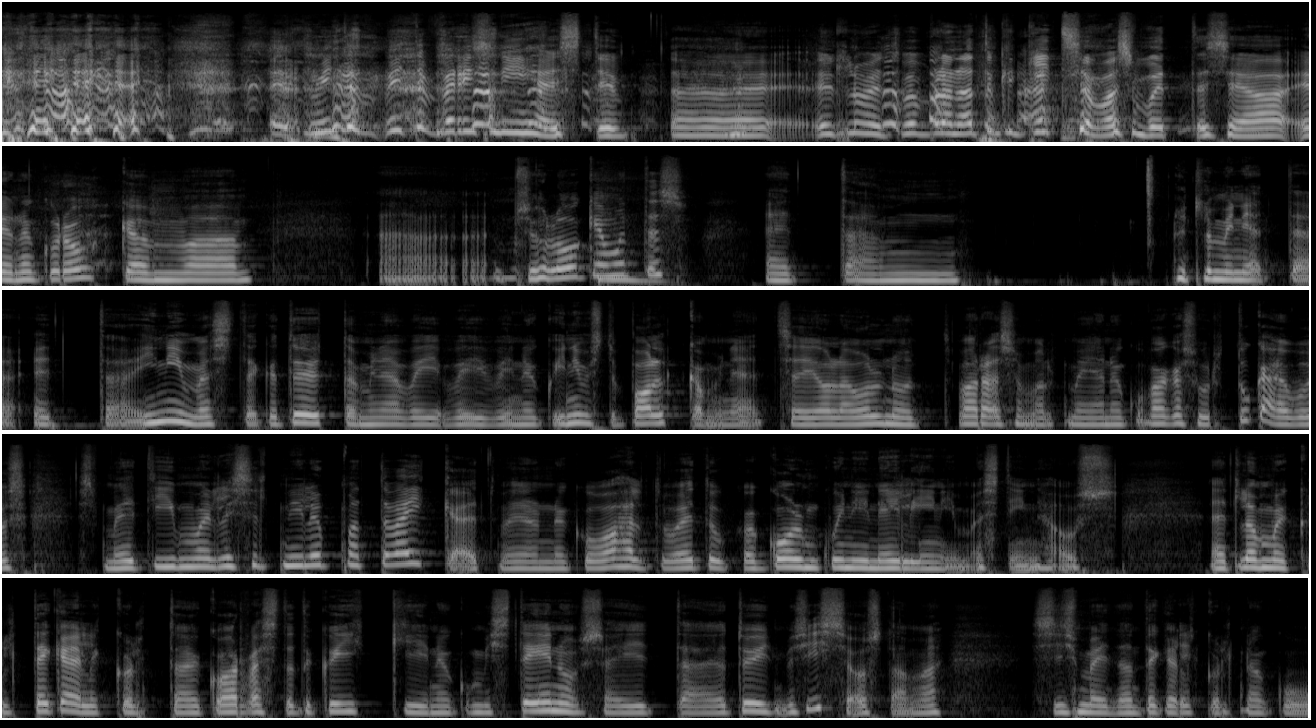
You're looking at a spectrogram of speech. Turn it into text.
mitte, mitte päris nii hästi. ütleme, et võib-olla natuke kitsamas mõttes ja, ja nagu rohkem äh, psühholoogia mõttes, et ähm, ütleme nii, et, et inimestega töötamine või, või, või nagu inimeste palkamine, et see ei ole olnud varasemalt meie nagu väga suur tugevus, sest meie tiim on lihtsalt nii lõpmata väike, et meil on nagu vahelduva eduga kolm kuni neli inimest in-house. Et loomulikult tegelikult, kui arvestada kõiki nagu, mis teenuseid ja töid me sisse ostame, siis meid on tegelikult nagu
